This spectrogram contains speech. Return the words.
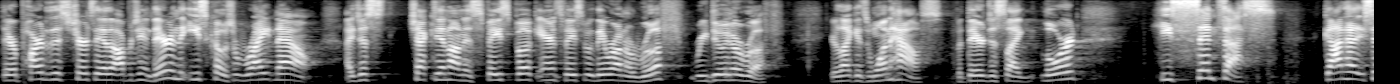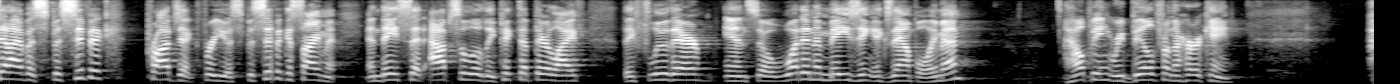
they're a part of this church, they have the opportunity. They're in the East Coast right now. I just checked in on his Facebook, Aaron's Facebook. They were on a roof, redoing a roof. You're like, it's one house, but they're just like, Lord, He sent us. God said, I have a specific project for you, a specific assignment. And they said, absolutely, picked up their life. They flew there. And so, what an amazing example. Amen? Helping rebuild from the hurricane.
